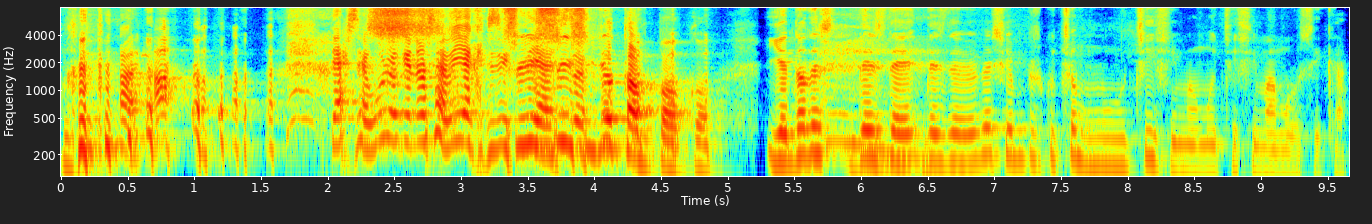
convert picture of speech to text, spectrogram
Te aseguro que no sabía que Sí, existía sí, esto. sí, yo tampoco. Y entonces desde, desde bebé siempre escucho muchísimo, muchísima música.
